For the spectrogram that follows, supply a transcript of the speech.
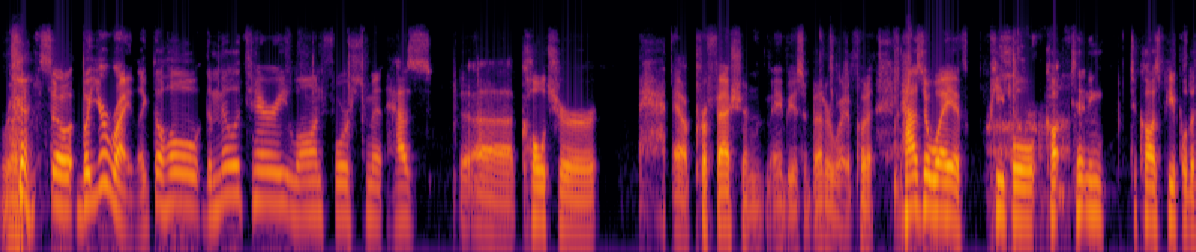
right, so, but you're right. Like the whole the military law enforcement has uh, culture, a profession maybe is a better way to put it. Has a way of people ca- tending to cause people to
